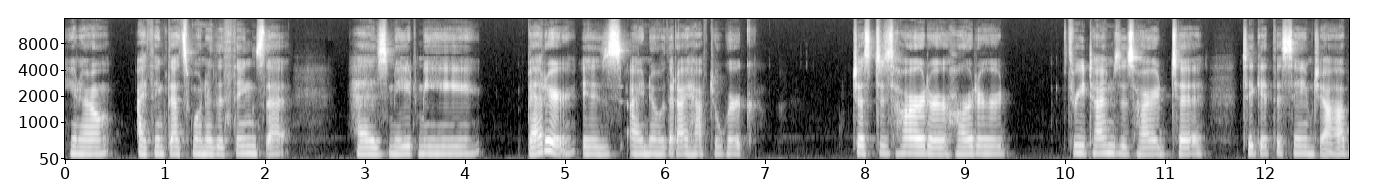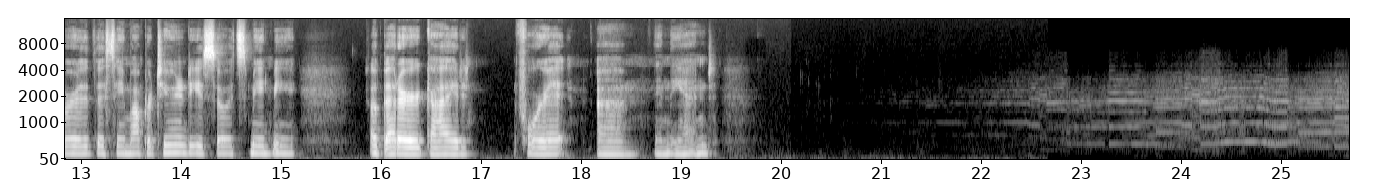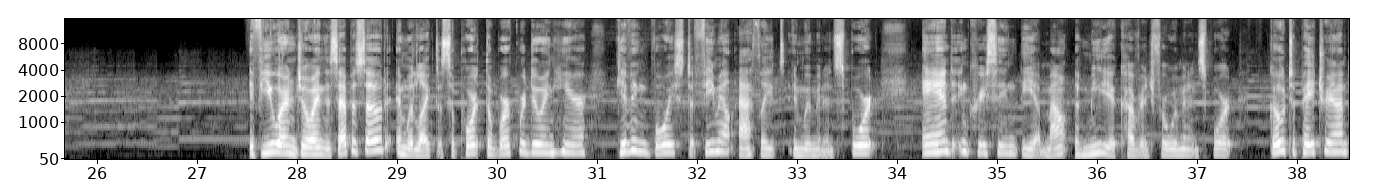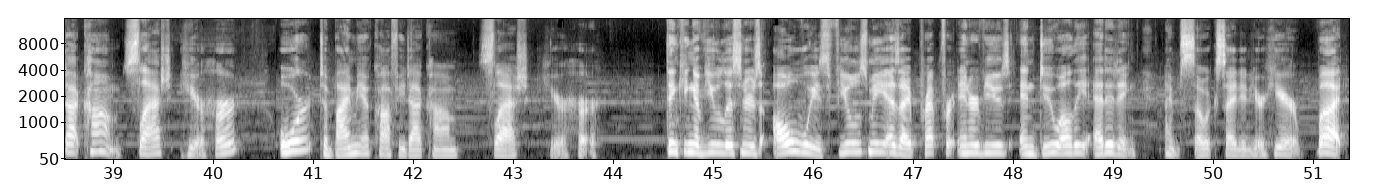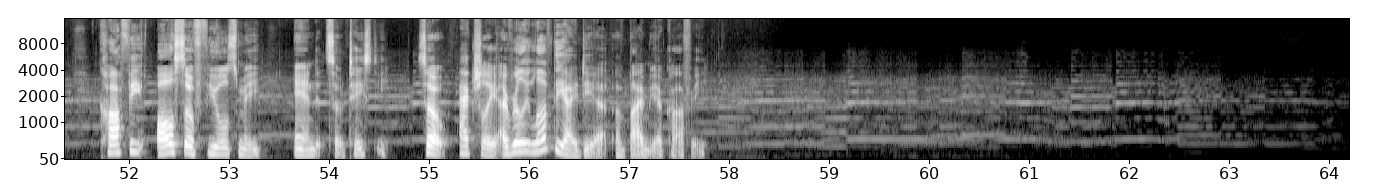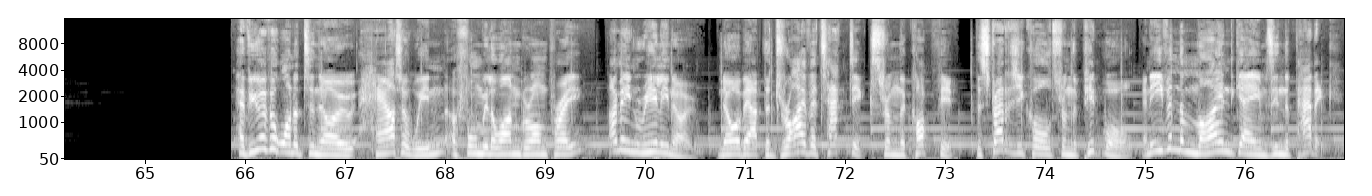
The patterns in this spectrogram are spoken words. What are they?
you know, I think that's one of the things that has made me better is I know that I have to work just as hard or harder, three times as hard to to get the same job or the same opportunities. So it's made me a better guide for it um, in the end. If you are enjoying this episode and would like to support the work we're doing here, giving voice to female athletes and women in sport, and increasing the amount of media coverage for women in sport, go to patreon.com slash hearher or to buymeacoffee.com slash hearher. Thinking of you listeners always fuels me as I prep for interviews and do all the editing. I'm so excited you're here, but coffee also fuels me, and it's so tasty. So, actually, I really love the idea of Buy Me a Coffee. Have you ever wanted to know how to win a Formula One Grand Prix? I mean, really know. Know about the driver tactics from the cockpit, the strategy calls from the pit wall, and even the mind games in the paddock.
